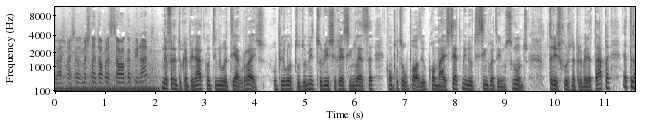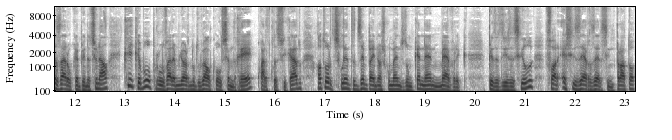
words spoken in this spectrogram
Eu acho que nós temos uma excelente operação ao campeonato. Na frente do campeonato continua Tiago Reis. O piloto do Mitsubishi Racing Lancer completou o pódio com mais 7 minutos e 51 segundos. Três furos na primeira etapa atrasaram o campeão nacional, que acabou por levar a melhor no duelo com Alexandre Ré, quarto classificado, autor de excelente desempenho aos comandos de um Can-Am Maverick. Pedro Dias da Silva, Ford XR05 Proto,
